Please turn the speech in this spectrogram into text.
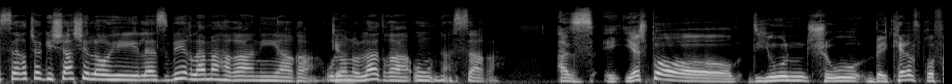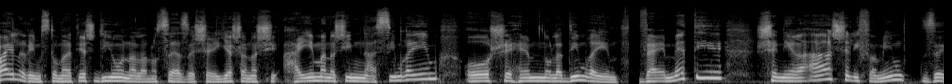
סרט שהגישה שלו היא להסביר למה הרע נהיה רע. כן. הוא לא נולד רע, הוא נעשה רע. אז אה, יש פה דיון שהוא בקרב פרופיילרים, זאת אומרת, יש דיון על הנושא הזה שיש אנשים, האם אנשים נעשים רעים או שהם נולדים רעים. והאמת היא שנראה שלפעמים זה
